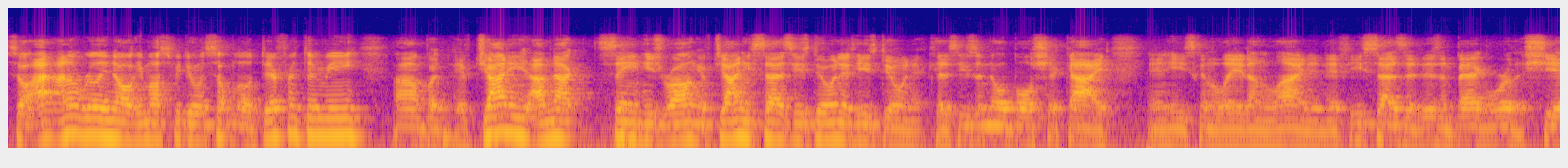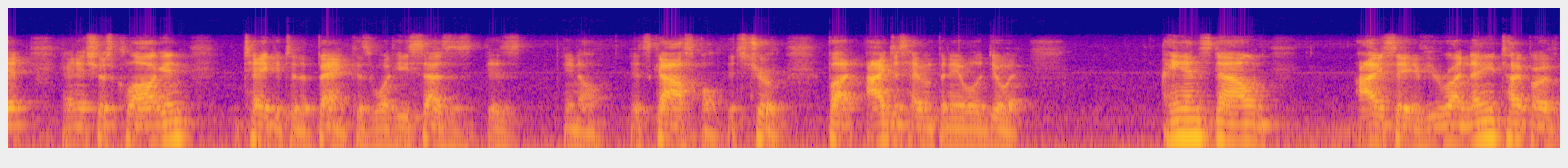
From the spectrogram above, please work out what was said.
so I, I don't really know. He must be doing something a little different than me. Um, but if Johnny, I'm not saying he's wrong. If Johnny says he's doing it, he's doing it because he's a no bullshit guy, and he's to lay it on the line. And if he says it isn't bagging worth a shit and it's just clogging, take it to the bank because what he says is, is you know, it's gospel. It's true. But I just haven't been able to do it. Hands down, I say if you run any type of,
